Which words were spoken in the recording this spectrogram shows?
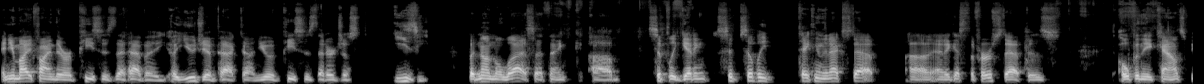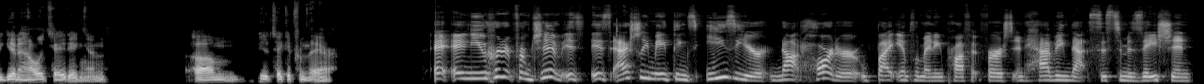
and you might find there are pieces that have a, a huge impact on you, and pieces that are just easy. But nonetheless, I think um, simply getting simply taking the next step, uh, and I guess the first step is open the accounts, begin allocating, and um, you take it from there. And, you heard it from Jim. It's, it's actually made things easier, not harder, by implementing Profit First and having that systemization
